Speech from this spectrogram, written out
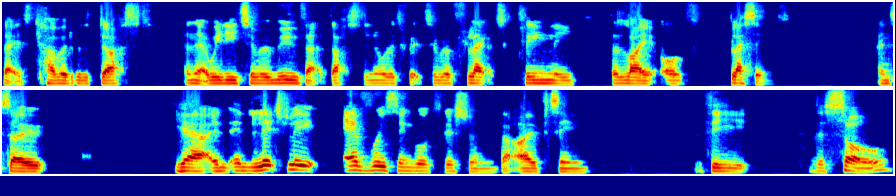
that it's covered with dust, and that we need to remove that dust in order for it to reflect cleanly the light of blessings. And so yeah, in, in literally every single tradition that I've seen, the the soul,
